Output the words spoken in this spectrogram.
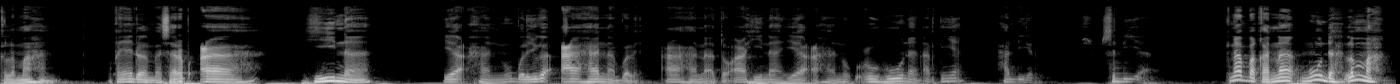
kelemahan Makanya dalam bahasa Arab ahina ya hanu boleh juga ahana boleh. Ahana atau ahina ya ahanu uhunan artinya hadir, sedia. Kenapa? Karena mudah, lemah.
